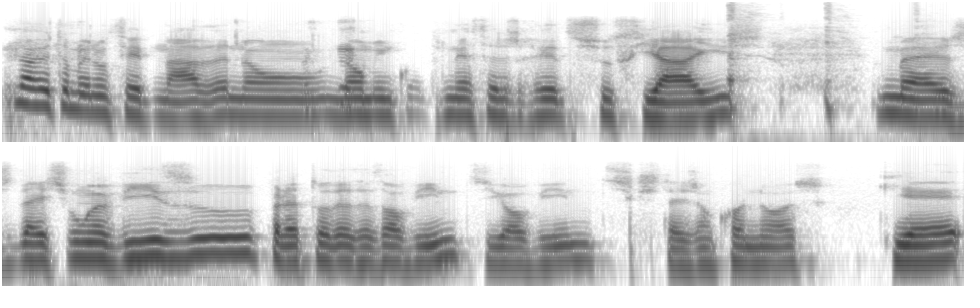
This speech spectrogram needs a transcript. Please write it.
Não, eu também não sei de nada, não, não me encontro nessas redes sociais mas deixo um aviso para todas as ouvintes e ouvintes que estejam connosco, que é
